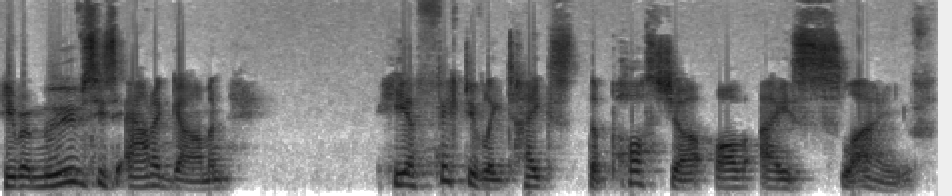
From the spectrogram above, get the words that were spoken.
he removes his outer garment, he effectively takes the posture of a slave,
